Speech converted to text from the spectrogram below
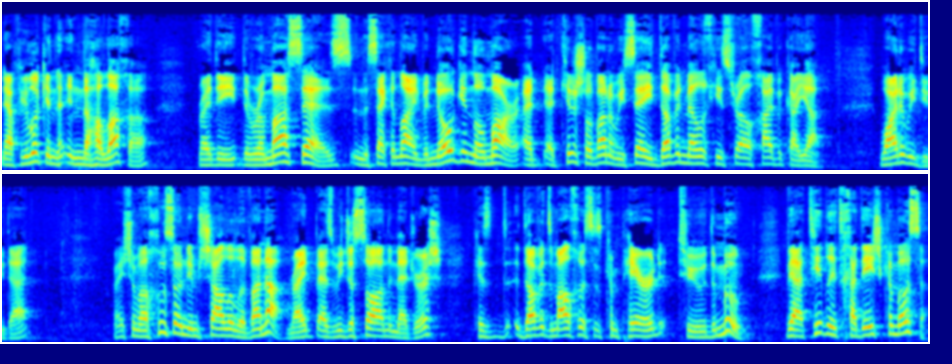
Now, if you look in, in the halacha, right, the, the Ramah says in the second line, V'nogin lomar, at, at Kiddush Levana we say, David Melech Yisrael Chai v'kayam. Why do we do that? Right? Shemalchuso nimshala levana, right? As we just saw in the Medrash, because David's Malchus is compared to the moon. Ve'atid litchadesh kamosa.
